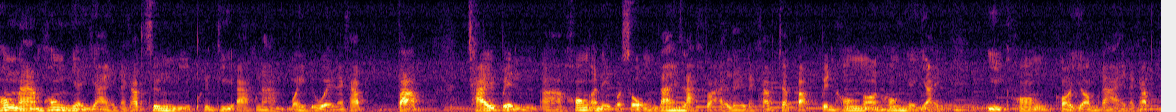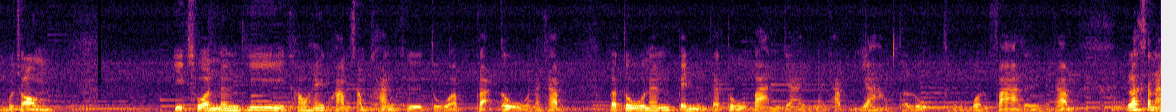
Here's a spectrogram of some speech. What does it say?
ห้องน้ำห้องใหญ่ ๆ นะครับ ซึ่งมีพื้นที่อาบน้ำไว้ด้วยนะครับ ปรับใช้เป็นห้องอเนกประสงค์ได้หลากหลายเลยนะครับ จะปรับเป็นห้องนอนห้องใหญ่ ๆ อีกห้องก็ยอมได้นะครับคุณผู้ชม อีกส่วนหนึ่งที่เขาให้ความสำคัญคือตัวประตูนะครับ ประตูนั้นเป็นประตูบานใหญ่นะครับ ยาวทะลุถึงบนฝ้าเลยนะครับ ลักษณะ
